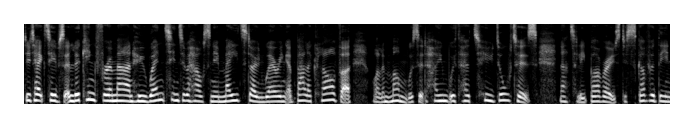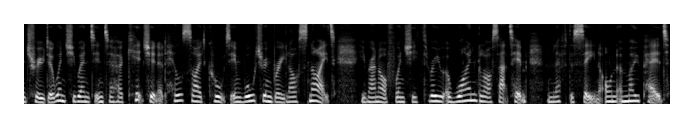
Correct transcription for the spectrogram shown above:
Detectives are looking for a man who went into a house near Maidstone wearing a balaclava while a mum was at home with her two daughters. Natalie Burrows discovered the intruder when she went into her kitchen at Hillside Court in Wateringbury last night. He ran off when she threw a wine glass at him and left the scene on a moped.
